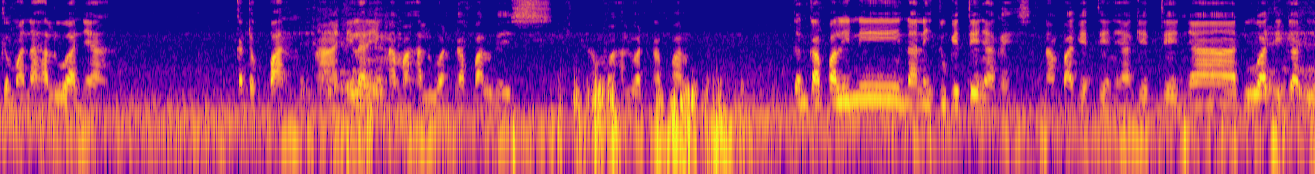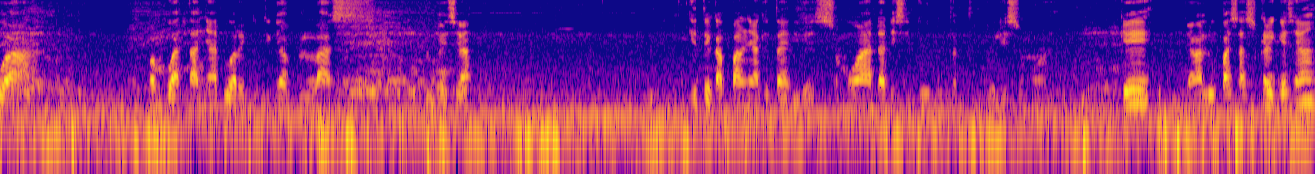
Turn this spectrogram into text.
ke mana haluannya? Ke depan. Nah inilah yang nama haluan kapal guys. Nama haluan kapal. Dan kapal ini nanti itu GT nya guys. Nampak GT nya GT nya 232 pembuatannya 2013 itu guys ya GT kapalnya kita ini guys. Semua ada di situ tertulis semua. Oke jangan lupa subscribe guys ya.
